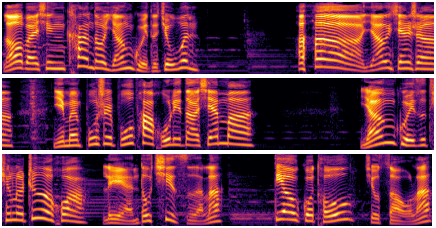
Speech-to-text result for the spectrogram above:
老百姓看到洋鬼子，就问：“哈哈，杨先生，你们不是不怕狐狸大仙吗？洋鬼子听了这话，脸都气紫了，掉过头就走了。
